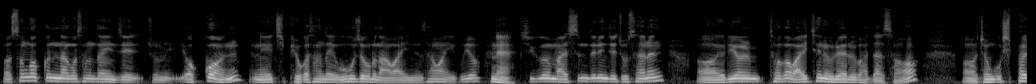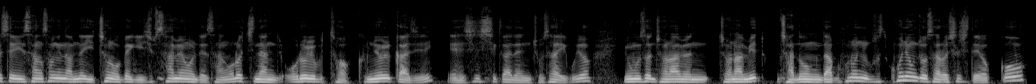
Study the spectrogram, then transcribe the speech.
어, 선거 끝나고 상당히 이제 좀 여권의 지표가 상당히 우호적으로 나와 있는 상황이고요. 네. 지금 말씀드린 이제 조사는 어, 리얼미터가 YTN 의뢰를 받아서 어, 전국 18세 이상 성인 남녀 2,524명을 대상으로 지난 월요일부터 금요일까지 예, 실시가 된 조사이고요. 유무선 전화면접 및 자동응답 혼용, 혼용조사로 실시되었고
